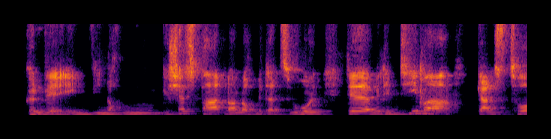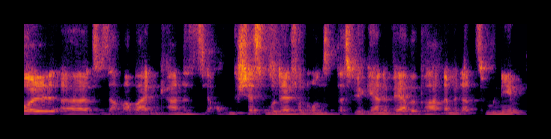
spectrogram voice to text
können wir irgendwie noch einen Geschäftspartner noch mit dazu holen, der mit dem Thema ganz toll äh, zusammenarbeiten kann? Das ist ja auch ein Geschäftsmodell von uns, dass wir gerne Werbepartner mit dazu nehmen,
